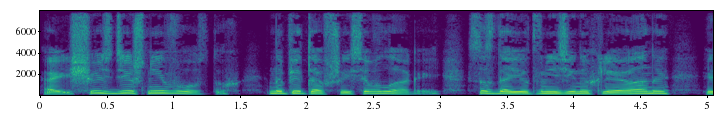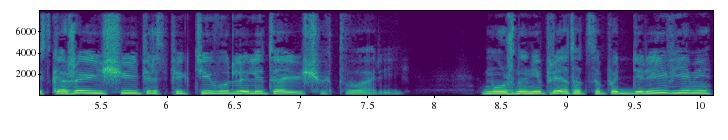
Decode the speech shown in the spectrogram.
а еще здешний воздух, напитавшийся влагой, создает в низинах лианы, искажающие перспективу для летающих тварей. Можно не прятаться под деревьями,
